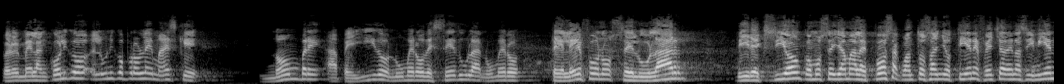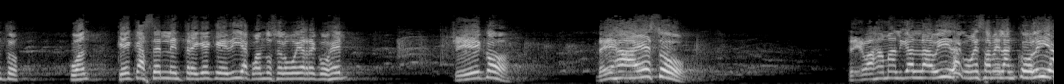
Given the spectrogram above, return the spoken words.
Pero el melancólico, el único problema es que nombre, apellido, número de cédula, número, teléfono, celular, dirección, cómo se llama la esposa, cuántos años tiene, fecha de nacimiento, qué caser le entregué qué día, cuándo se lo voy a recoger. Chicos, deja eso. Te vas a amargar la vida con esa melancolía.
